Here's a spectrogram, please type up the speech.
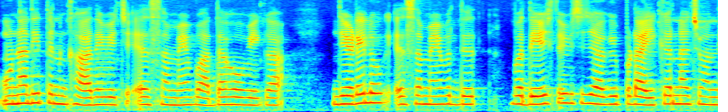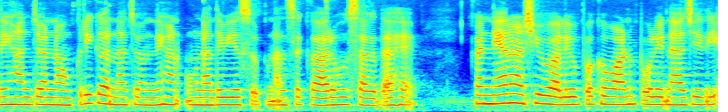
ਉਹਨਾਂ ਦੀ ਤਨਖਾਹ ਦੇ ਵਿੱਚ ਇਸ ਸਮੇਂ ਵਾਧਾ ਹੋਵੇਗਾ। ਜਿਹੜੇ ਲੋਕ ਇਸ ਸਮੇਂ ਵਿਦ- ਵਿਦੇਸ਼ ਦੇ ਵਿੱਚ ਜਾ ਕੇ ਪੜ੍ਹਾਈ ਕਰਨਾ ਚਾਹੁੰਦੇ ਹਨ ਜਾਂ ਨੌਕਰੀ ਕਰਨਾ ਚਾਹੁੰਦੇ ਹਨ, ਉਹਨਾਂ ਦੇ ਵੀ ਇਹ ਸੁਪਨਾ ਸਾਕਾਰ ਹੋ ਸਕਦਾ ਹੈ। ਕੰਨਿਆ ਰਾਸ਼ੀ ਵਾਲਿਓ, ਭਗਵਾਨ ਭੋਲੇਨਾਥ ਜੀ ਦੀ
